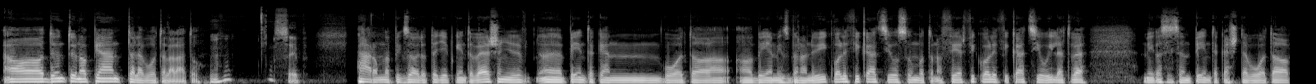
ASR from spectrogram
A döntő napján tele volt a lelátó. Uh-huh. Szép. Három napig zajlott egyébként a verseny, pénteken volt a, a BMX-ben a női kvalifikáció, szombaton a férfi kvalifikáció, illetve még azt hiszem péntek este volt a,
